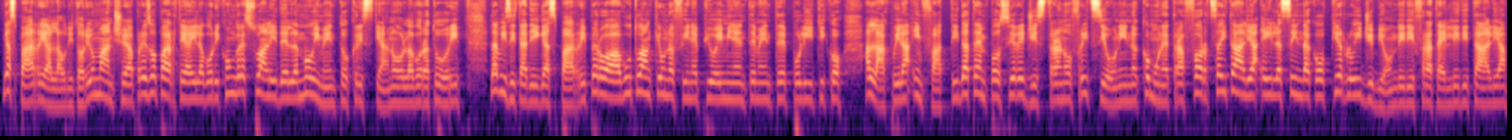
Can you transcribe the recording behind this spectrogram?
Gasparri all'Auditorio Mance ha preso parte ai lavori congressuali del Movimento Cristiano Lavoratori. La visita di Gasparri però ha avuto anche un fine più eminentemente politico. All'Aquila, infatti, da tempo si registrano frizioni in comune tra Forza Italia e il sindaco Pierluigi Biondi di Fratelli d'Italia.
